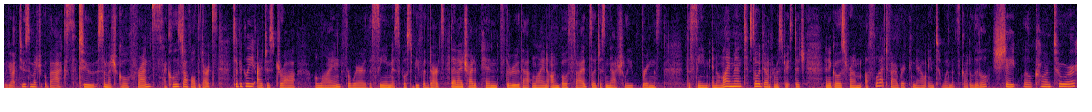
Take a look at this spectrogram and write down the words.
We got two symmetrical backs, two symmetrical fronts. I closed off all the darts. Typically, I just draw a line for where the seam is supposed to be for the darts. Then I try to pin through that line on both sides so it just naturally brings the seam in alignment. Sew it down from a straight stitch and it goes from a flat fabric now into one that's got a little shape, little contour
